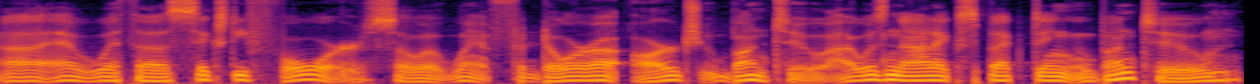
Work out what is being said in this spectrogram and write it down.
uh, with a 64. So it went Fedora, Arch, Ubuntu. I was not expecting Ubuntu.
